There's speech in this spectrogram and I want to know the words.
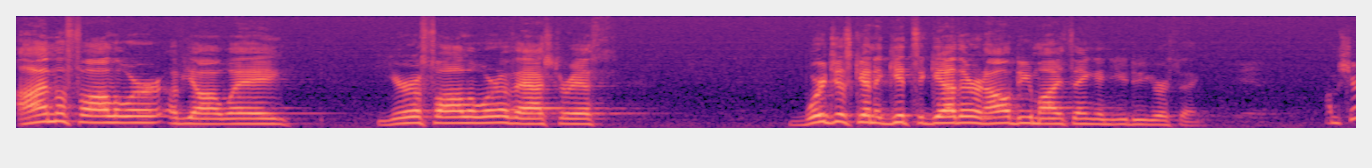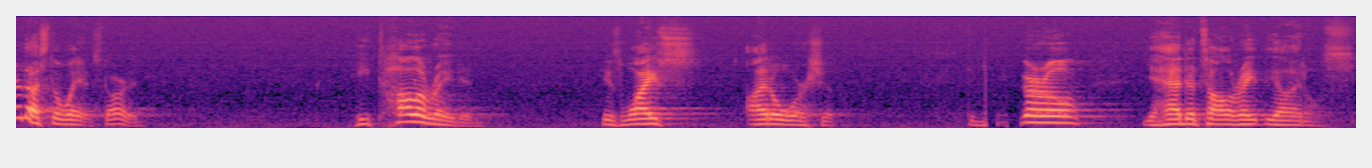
I'm a follower of Yahweh, you're a follower of Ashtoreth. We're just going to get together and I'll do my thing and you do your thing. I'm sure that's the way it started. He tolerated his wife's idol worship. To get the girl, you had to tolerate the idols.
